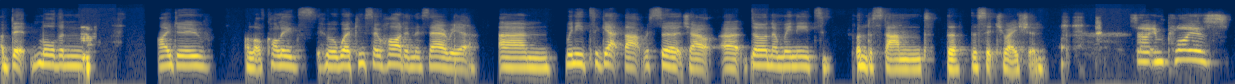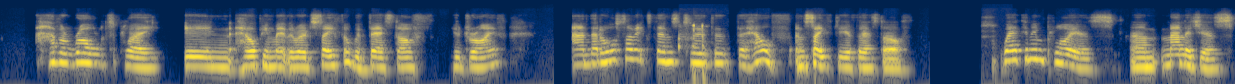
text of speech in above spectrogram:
a bit more than I do, a lot of colleagues who are working so hard in this area. Um, we need to get that research out uh, done and we need to understand the, the situation. So, employers have a role to play in helping make the road safer with their staff who drive. And that also extends to the, the health and safety of their staff where can employers, um, managers,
